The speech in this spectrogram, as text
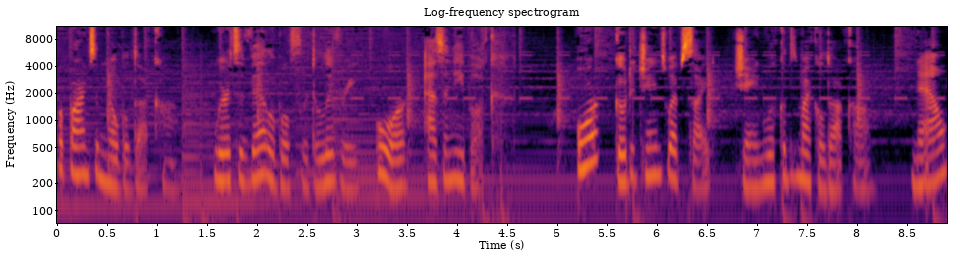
or BarnesandNoble.com where it's available for delivery or as an ebook. Or go to Jane's website, janewilkensmichael.com. Now,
